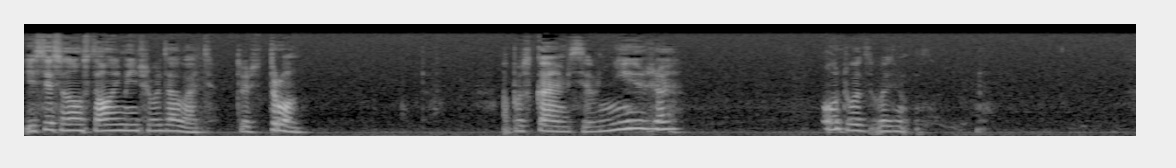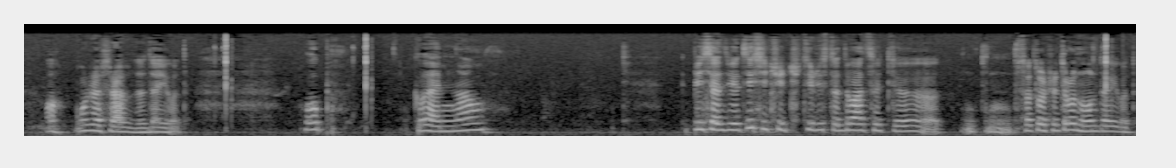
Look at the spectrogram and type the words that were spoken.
естественно, он стал меньше выдавать. То есть трон. Опускаемся ниже. Вот, вот возьмем. О, уже сразу додает. Оп. Climb now. 52 420 э, сатоши трон он дает.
